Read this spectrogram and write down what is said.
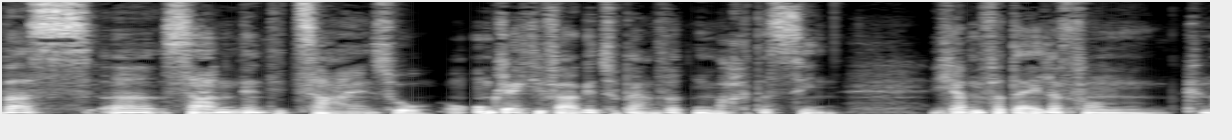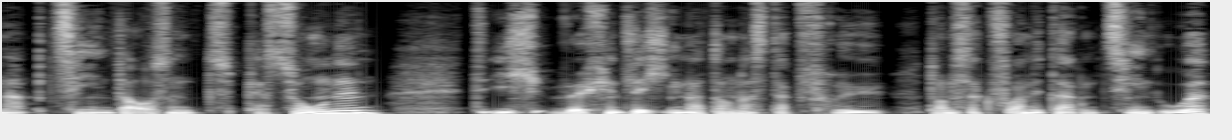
Was äh, sagen denn die Zahlen? So, um gleich die Frage zu beantworten, macht das Sinn? Ich habe einen Verteiler von knapp 10.000 Personen, die ich wöchentlich immer Donnerstag früh, Donnerstag Vormittag um 10 Uhr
